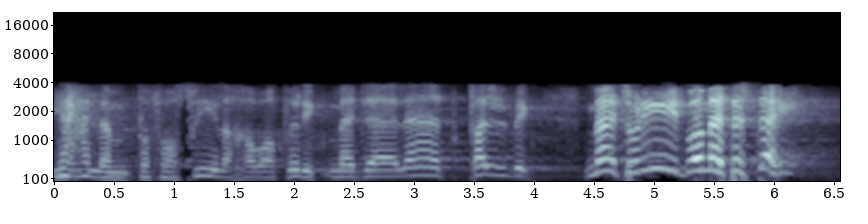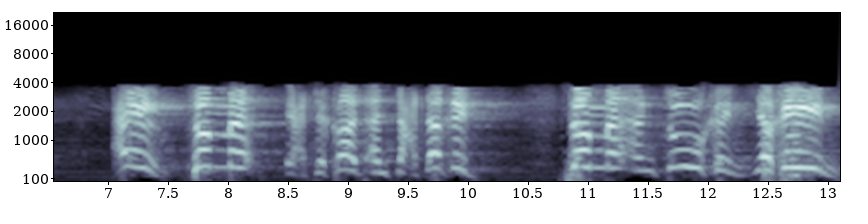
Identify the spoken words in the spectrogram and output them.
يعلم تفاصيل خواطرك مجالات قلبك ما تريد وما تشتهي علم ثم اعتقاد أن تعتقد ثم أن توقن يقين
